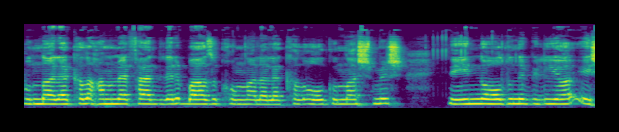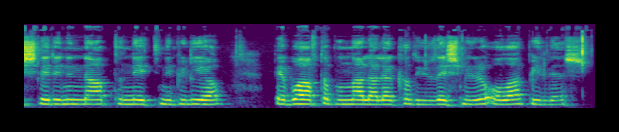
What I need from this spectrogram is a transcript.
Bununla alakalı hanımefendileri bazı konularla alakalı olgunlaşmış. Neyin ne olduğunu biliyor, eşlerinin ne yaptığını, ne ettiğini biliyor. Ve bu hafta bunlarla alakalı yüzleşmeleri olabilir.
